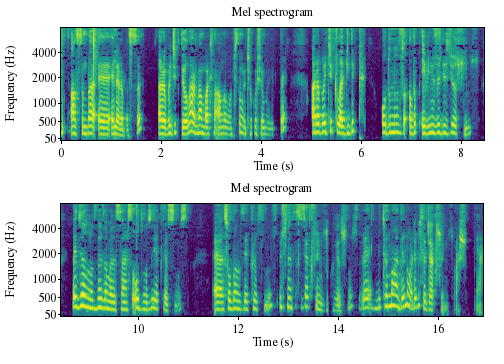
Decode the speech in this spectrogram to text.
Aslında e, el arabası. Arabacık diyorlar. Ben baştan anlamamıştım ama çok hoşuma gitti. Arabacıkla gidip odunuzu alıp evinize diziyorsunuz. Ve canınız ne zaman isterse odunuzu yakıyorsunuz. E, sobanızı yakıyorsunuz. Üstüne de sıcak suyunuzu koyuyorsunuz. Ve mütemadiyen orada bir sıcak suyunuz var. Yani.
